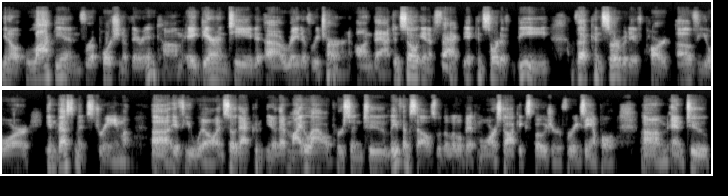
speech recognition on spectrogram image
you know, lock in for a portion of their income a guaranteed uh, rate of return on that. And so, in effect, it can sort of be the conservative part of your investment stream uh, if you will. And so that could, you know, that might allow a person to leave themselves with a little bit more stock exposure, for example, um, and to,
